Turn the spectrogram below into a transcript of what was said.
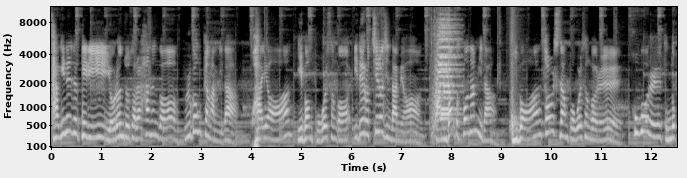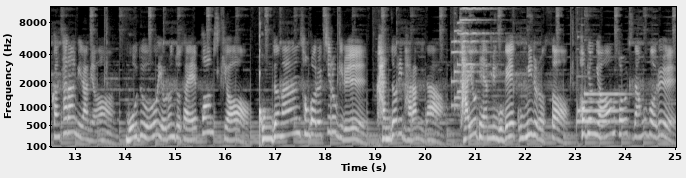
자기네들끼리 여론조사를 하는 건 불공평합니다. 과연 이번 보궐선거 이대로 치러진다면 안 봐도 뻔합니다. 이번 서울시장 보궐선거를 후보를 등록한 사람이라면 모두 여론조사에 포함시켜 공정한 선거를 치르기를 간절히 바랍니다. 자유 대한민국의 국민으로서 허경영 서울시장 후보를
